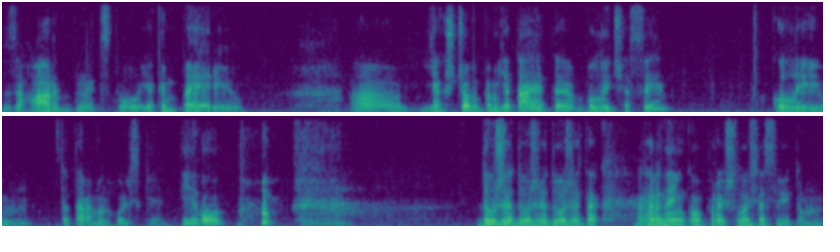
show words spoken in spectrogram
загарбництво, як імперію. Якщо ви пам'ятаєте, були часи, коли татаро-монгольське іго дуже, дуже, так гарненько пройшлося світом.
